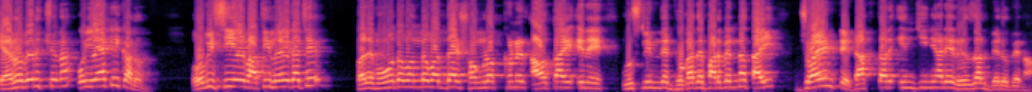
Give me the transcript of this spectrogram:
কেন বেরোচ্ছে না? ওই একই কারণ। ওবিসি এ বাতিল হয়ে গেছে, ফলে মমতা বন্দ্যোপাধ্যায় সংরক্ষণের আওতায় এনে মুসলিমদের ঢোকাতে পারবেন না, তাই জয়েন্টে ডাক্তার ইঞ্জিনিয়ারের রেজাল্ট বেরোবে না।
